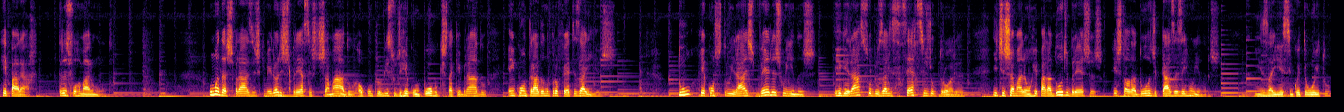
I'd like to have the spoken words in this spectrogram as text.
reparar, transformar o mundo. Uma das frases que melhor expressa este chamado ao compromisso de recompor o que está quebrado encontrada no profeta Isaías. Tu reconstruirás velhas ruínas, erguerás sobre os alicerces de outrora, e te chamarão reparador de brechas, restaurador de casas em ruínas. Isaías 58,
